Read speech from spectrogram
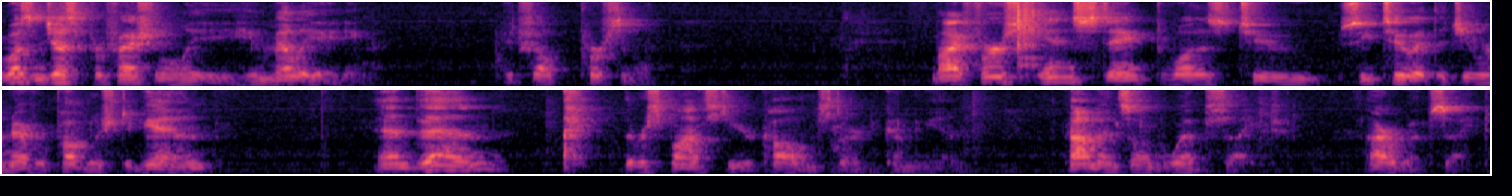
It wasn't just professionally humiliating, it felt personal. My first instinct was to see to it that you were never published again, and then the response to your column started coming in. Comments on the website, our website,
